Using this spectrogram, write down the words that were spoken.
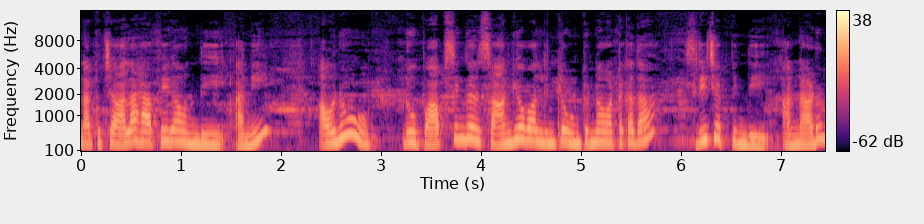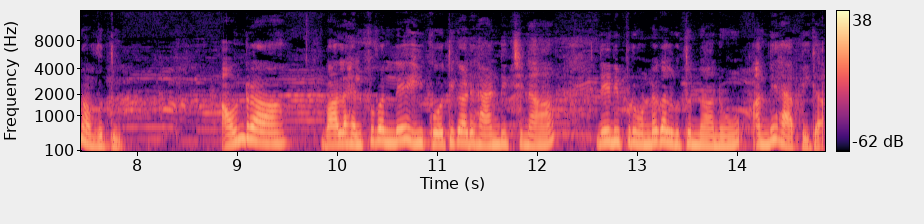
నాకు చాలా హ్యాపీగా ఉంది అని అవును నువ్వు పాప్ సింగర్ సాంగ్యో వాళ్ళ ఇంట్లో ఉంటున్నావట కదా? శ్రీ చెప్పింది అన్నాడు నవ్వుతూ. అవునరా వాళ్ళ హెల్ప్ వల్లే ఈ కోతిగాడి హ్యాండ్ ఇచ్చినా నేను ఇప్పుడు ఉండగలుగుతున్నాను అంది హ్యాపీగా.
